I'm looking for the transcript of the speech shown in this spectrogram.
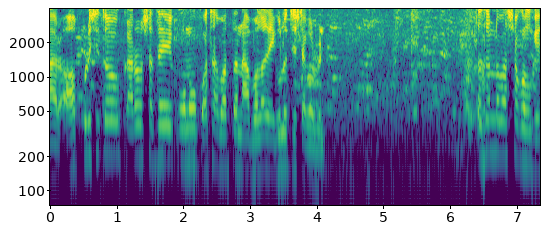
আর অপরিচিত কারোর সাথে কোনো কথাবার্তা না বলার এগুলো চেষ্টা করবেন। তো ধন্যবাদ সকলকে।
